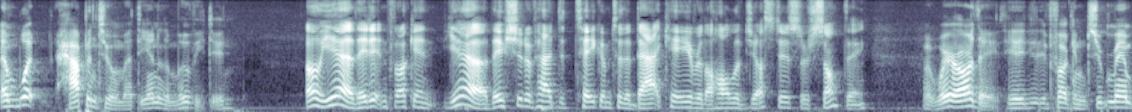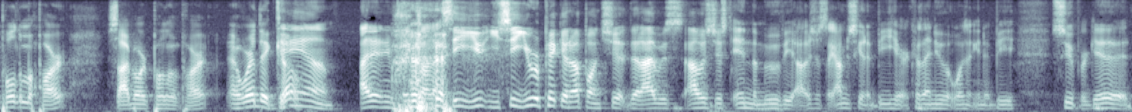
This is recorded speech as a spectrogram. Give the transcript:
and what happened to him at the end of the movie, dude? Oh yeah, they didn't fucking yeah. They should have had to take him to the Batcave or the Hall of Justice or something. Where are they? He, fucking Superman pulled them apart. Cyborg pulled them apart. And where'd they go? Damn. I didn't even think about that. see, you you see, you were picking up on shit that I was I was just in the movie. I was just like, I'm just gonna be here because I knew it wasn't gonna be super good.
